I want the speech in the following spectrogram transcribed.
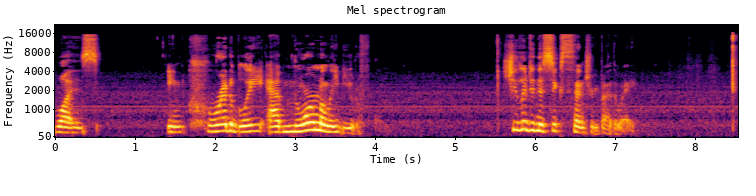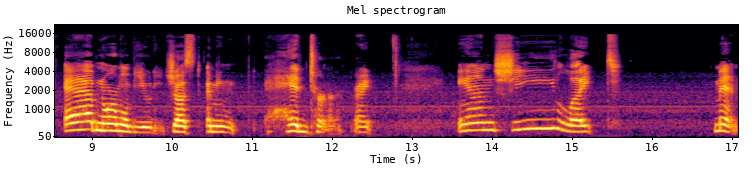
was incredibly, abnormally beautiful. She lived in the 6th century, by the way. Abnormal beauty. Just, I mean, head turner, right? And she liked men.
